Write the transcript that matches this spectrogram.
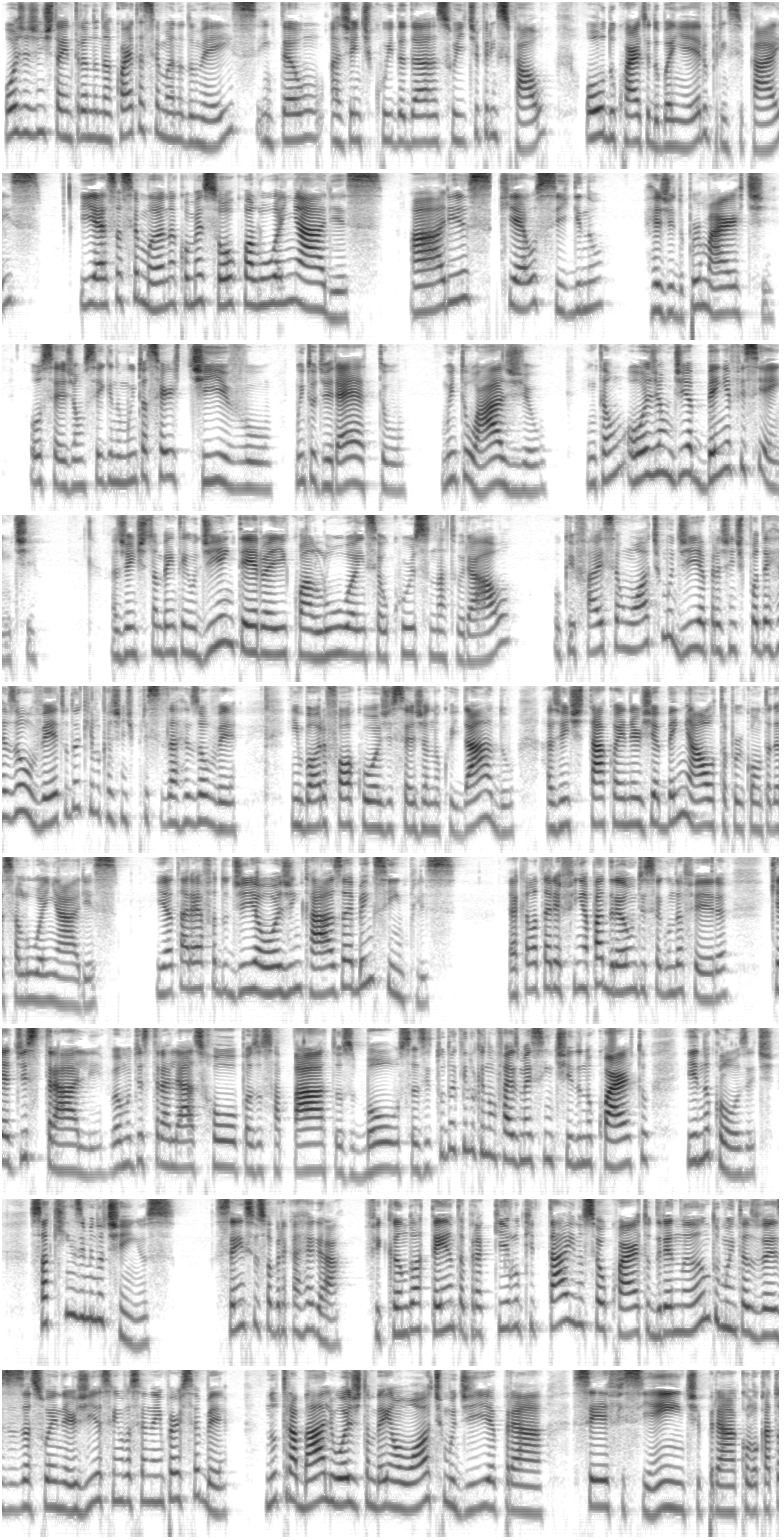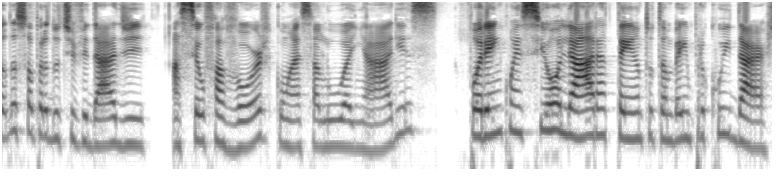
Hoje a gente está entrando na quarta semana do mês, então a gente cuida da suíte principal ou do quarto e do banheiro principais. E essa semana começou com a lua em Áries. Áries, que é o signo regido por Marte, ou seja, um signo muito assertivo, muito direto, muito ágil. Então, hoje é um dia bem eficiente. A gente também tem o dia inteiro aí com a lua em seu curso natural, o que faz ser um ótimo dia para a gente poder resolver tudo aquilo que a gente precisar resolver. Embora o foco hoje seja no cuidado, a gente está com a energia bem alta por conta dessa lua em Áries. E a tarefa do dia hoje em casa é bem simples. É aquela tarefinha padrão de segunda-feira, que é destralhe. Vamos destralhar as roupas, os sapatos, bolsas e tudo aquilo que não faz mais sentido no quarto e no closet. Só 15 minutinhos, sem se sobrecarregar ficando atenta para aquilo que está aí no seu quarto, drenando muitas vezes a sua energia sem você nem perceber. No trabalho, hoje também é um ótimo dia para ser eficiente, para colocar toda a sua produtividade a seu favor com essa lua em Áries, porém com esse olhar atento também para o cuidar.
